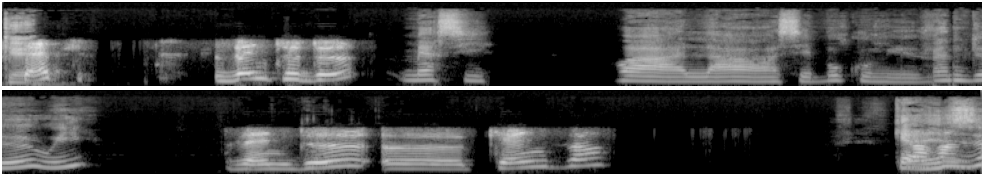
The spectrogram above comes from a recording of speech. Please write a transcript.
7, 22. Merci. Voilà, c'est beaucoup mieux. 22, oui. 22, 15. 15.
